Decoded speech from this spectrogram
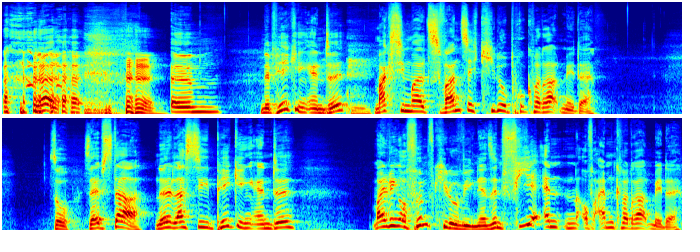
Ähm, eine Peking-Ente, maximal 20 Kilo pro Quadratmeter. So, selbst da, ne? Lass die Peking-Ente meinetwegen auch 5 Kilo wiegen, dann sind vier Enten auf einem Quadratmeter.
